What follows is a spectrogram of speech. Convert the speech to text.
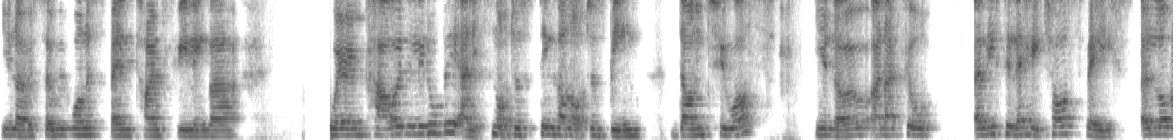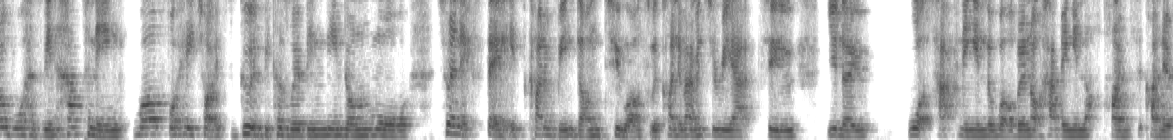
you know, so we want to spend time feeling that we're empowered a little bit and it's not just things are not just being done to us, you know, and I feel at least in the HR space, a lot of what has been happening, while for HR it's good because we're being leaned on more, to an extent, it's kind of been done to us. We're kind of having to react to, you know, what's happening in the world. We're not having enough time to kind of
